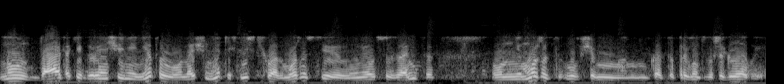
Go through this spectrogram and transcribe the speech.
Ну, да, таких ограничений нету, у нас еще нет технических возможностей, у него все занято. Он не может, в общем, как-то прыгнуть выше головы.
